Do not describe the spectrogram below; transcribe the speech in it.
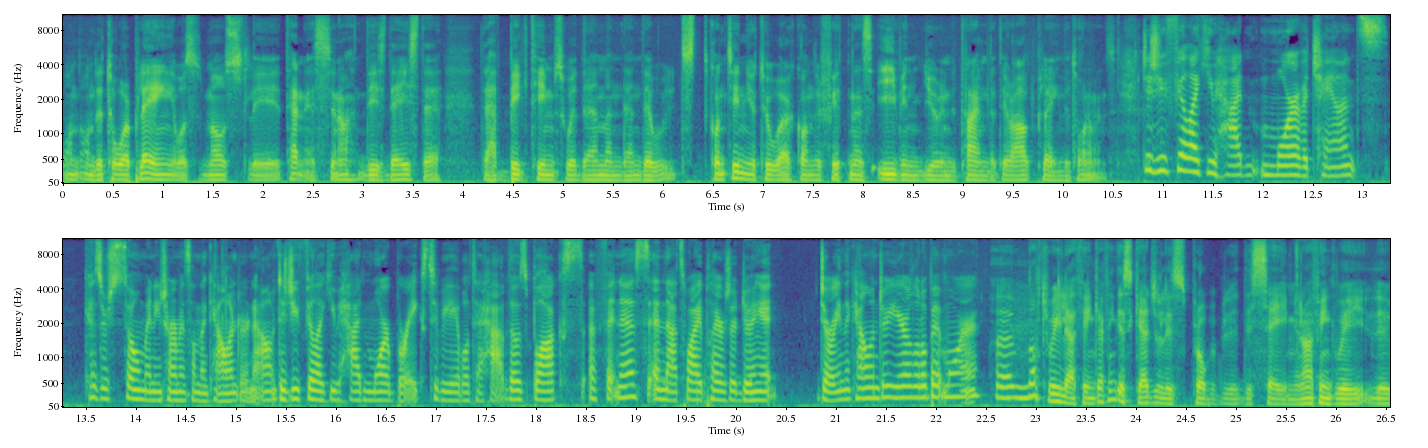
on, on the tour playing, it was mostly tennis. You know these days they they have big teams with them, and then they would continue to work on their fitness even during the time that they're out playing the tournaments. Did you feel like you had more of a chance because there's so many tournaments on the calendar now, did you feel like you had more breaks to be able to have those blocks of fitness, and that's why players are doing it during the calendar year a little bit more? Um, not really. I think I think the schedule is probably the same. You know, I think we the,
